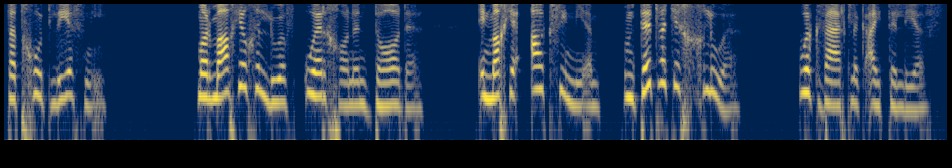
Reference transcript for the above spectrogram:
dat God leef nie, maar mag jou geloof oorgaan in dade en mag jy aksie neem om dit wat jy glo ook werklik uit te leef.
